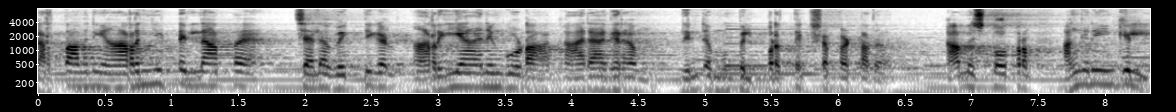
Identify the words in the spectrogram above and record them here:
കർത്താവിനെ അറിഞ്ഞിട്ടില്ലാത്ത ചില വ്യക്തികൾ അറിയാനും കൂടെ ആ കാരാഗ്രഹം നിന്റെ മുമ്പിൽ പ്രത്യക്ഷപ്പെട്ടത്. ആമ സ്തോത്രം. അങ്ങനെയെങ്കിൽ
